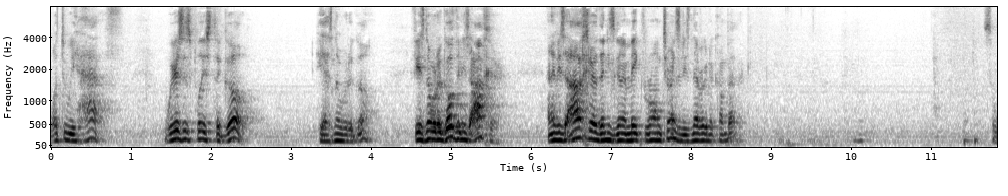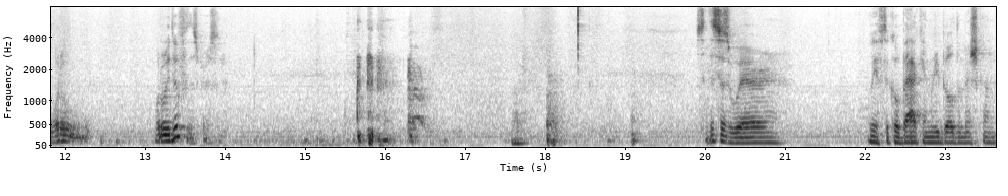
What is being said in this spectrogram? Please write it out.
What do we have? Where's his place to go? He has nowhere to go. If he has nowhere to go, then he's Acher. And if he's Acher, then he's going to make the wrong turns and he's never going to come back. So what do what do we do for this person? so this is where we have to go back and rebuild the Mishkan.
